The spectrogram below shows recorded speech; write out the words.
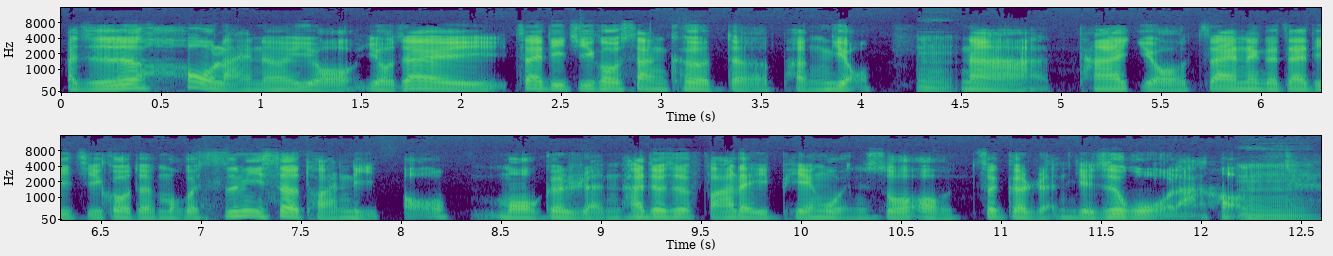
啊，只是后来呢，有有在在地机构上课的朋友。嗯，那他有在那个在地机构的某个私密社团里头，某个人他就是发了一篇文说，哦，这个人也就是我啦，哈，嗯，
